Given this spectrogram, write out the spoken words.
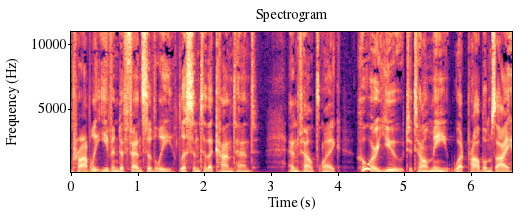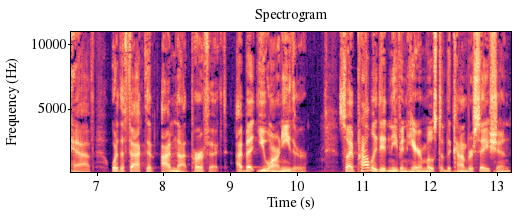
probably even defensively listened to the content, and felt like, who are you to tell me what problems I have or the fact that I'm not perfect? I bet you aren't either. So I probably didn't even hear most of the conversation,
